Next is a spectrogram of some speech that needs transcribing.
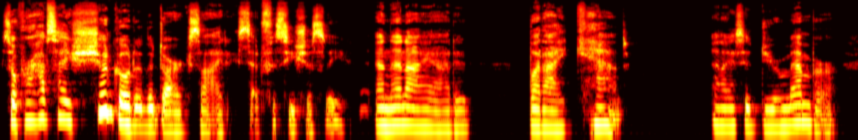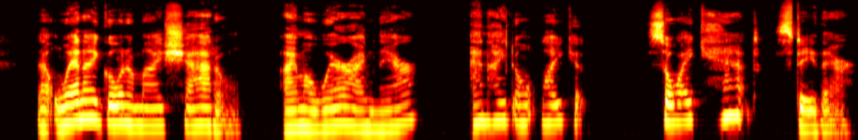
So perhaps I should go to the dark side, I said facetiously. And then I added, but I can't. And I said, Do you remember that when I go to my shadow, I'm aware I'm there and I don't like it? So I can't stay there.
